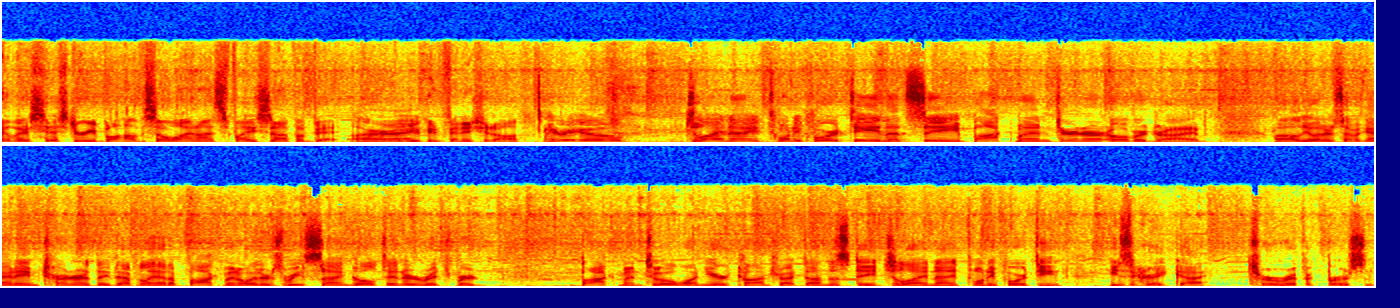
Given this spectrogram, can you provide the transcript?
Oilers history, Bob. So why not spice it up a bit? All right, but you can finish it off. Here we go. July 9th, 2014. Let's see. Bachman Turner Overdrive. Well, the Oilers have a guy named Turner. They definitely had a Bachman. Oilers re signed goaltender Richard Bachman to a one year contract on this date, July 9th, 2014. He's a great guy terrific person.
